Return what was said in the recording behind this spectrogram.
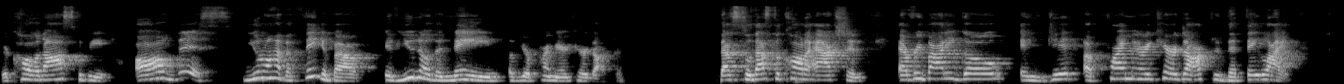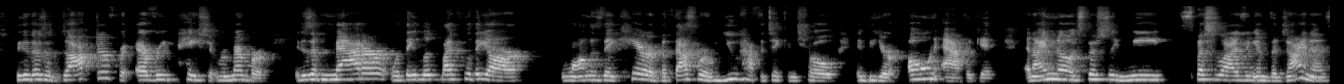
your colonoscopy, all this you don't have to think about if you know the name of your primary care doctor. That's so that's the call to action. Everybody go and get a primary care doctor that they like because there's a doctor for every patient. Remember, it doesn't matter what they look like, who they are, long as they care. But that's where you have to take control and be your own advocate. And I know, especially me specializing in vaginas,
